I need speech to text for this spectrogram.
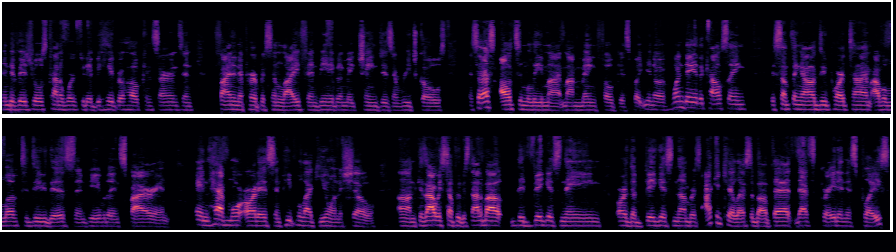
individuals kind of work through their behavioral health concerns and finding a purpose in life and being able to make changes and reach goals. And so that's ultimately my my main focus. But you know, if one day the counseling is something I'll do part time. I would love to do this and be able to inspire and and have more artists and people like you on the show. Um, because um, I always tell people it's not about the biggest name or the biggest numbers. I could care less about that. That's great in its place.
